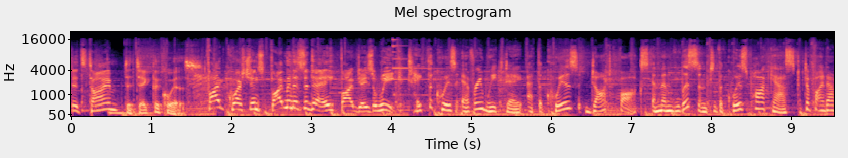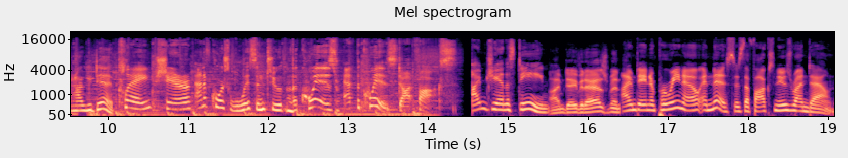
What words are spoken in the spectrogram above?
It's time to take the quiz. Five questions, five minutes a day, five days a week. Take the quiz every weekday at thequiz.fox and then listen to the quiz podcast to find out how you did. Play, share, and of course, listen to the quiz at thequiz.fox. I'm Janice Dean. I'm David Asman. I'm Dana Perino, and this is the Fox News Rundown.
